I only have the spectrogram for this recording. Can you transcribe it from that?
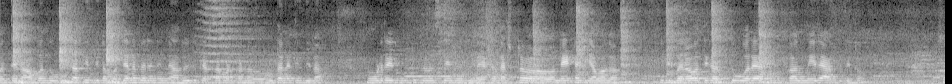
ಮತ್ತು ನಾವು ಬಂದು ಊಟ ತಿಂದಿಲ್ಲ, ಮಧ್ಯಾಹ್ನ ಬೇರೆ ನಿನ್ನೆ ಅದು ಇದು ಕೆಲಸ ಮಾಡ್ಕೊಂಡು ನಾವು ಊಟನೇ ತಿಂದಿಲ್ಲ. ನೋಡಿದ್ರೆ ಇನ್ನು ಊಟದ ವ್ಯವಸ್ಥೆ ಏನೂ ಇರಲಿಲ್ಲ, ಯಾಕಂದರೆ ಅಷ್ಟು ಲೇಟಾಗಿ ಯಾವಾಗ ಇಲ್ಲಿ ಬರೋ ಹೊತ್ತಿಗೆ ಹತ್ತೂವರೆ, ಹತ್ತು ಮುಕ್ಕಾಲು ಮೇಲೆ ಆಗ್ಬಿಟ್ಟಿತ್ತು. ಸೊ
